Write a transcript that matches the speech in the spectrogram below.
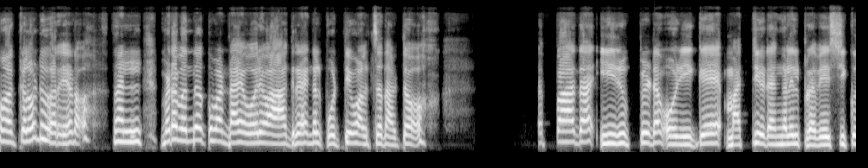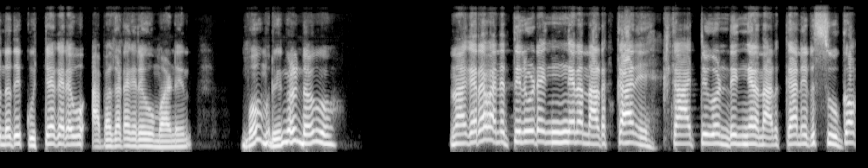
മക്കളോട് പറയണോ? നല്ല ഇവിടെ വന്ന് ഉണ്ടായ ഓരോ ആഗ്രഹങ്ങൾ പൊട്ടി മുളച്ചതാട്ടോ പാത ഇരുപ്പിടം ഒഴികെ മറ്റിടങ്ങളിൽ പ്രവേശിക്കുന്നത് കുറ്റകരവും അപകടകരവുമാണ്. ഓ മൃഗങ്ങൾ ഉണ്ടാവോ നഗരവനത്തിലൂടെ ഇങ്ങനെ നടക്കാന് കാറ്റ് കൊണ്ട് ഇങ്ങനെ നടക്കാൻ ഒരു സുഖം.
